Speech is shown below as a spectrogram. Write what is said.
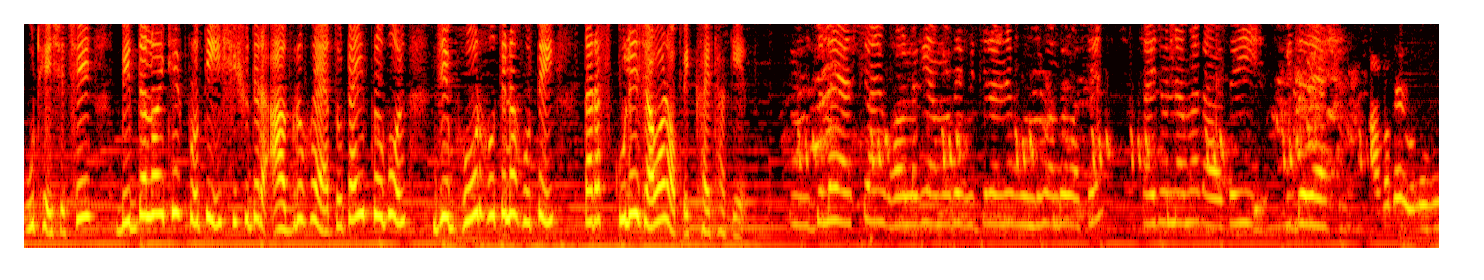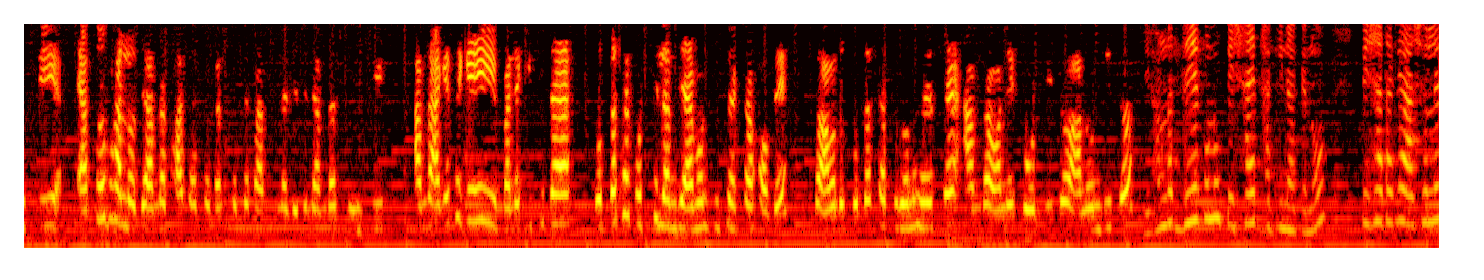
উঠে এসেছে, বিদ্যালয়টির প্রতি শিশুদের আগ্রহ এতটাই প্রবল যে ভোর হতে না হতেই তারা স্কুলে যাওয়ার অপেক্ষায় থাকে। বিদ্যালয়ে আসতে অনেক ভালো লাগে। আমাদের বিদ্যালয়ে অনেক বন্ধু বান্ধব আছে। তাই জন্য আমরা তাড়াতাড়ি বিদ্যালয়ে আসি। আমাদের অনুভূতি এত ভালো যে আমরা ভাষা প্রকাশ করতে পারছি না আমরা শুনছি। আমরা আগে থেকেই মানে কিছুটা প্রত্যাশা করছিলাম যে এমন কিছু একটা হবে। তো আমাদের প্রত্যাশা পূরণ হয়েছে। আমরা অনেক গর্বিত আনন্দিত। আমরা যে কোনো পেশায় থাকি না কেন পেশাটাকে আসলে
